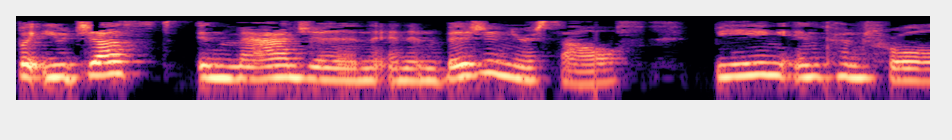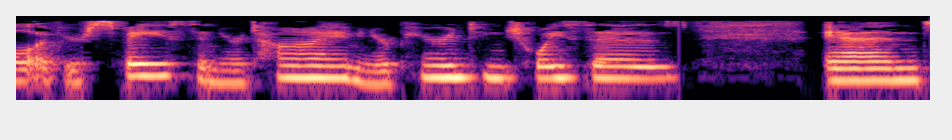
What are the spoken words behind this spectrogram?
But you just imagine and envision yourself being in control of your space and your time and your parenting choices. And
